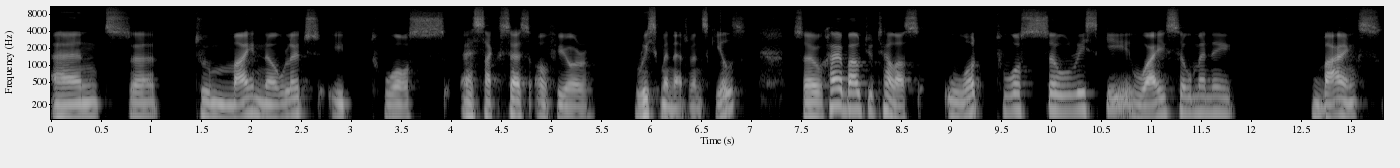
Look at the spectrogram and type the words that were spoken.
and uh, to my knowledge, it was a success of your risk management skills. So, how about you tell us what was so risky? Why so many banks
